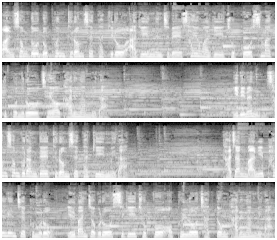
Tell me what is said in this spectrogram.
완성도 높은 드럼 세탁기로 아기 있는 집에 사용하기 좋고 스마트폰으로 제어 가능합니다. 1위는 삼성 그랑데 드럼 세탁기입니다. 가장 많이 팔린 제품으로 일반적으로 쓰기 좋고 어플로 작동 가능합니다.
